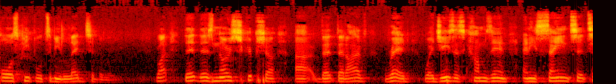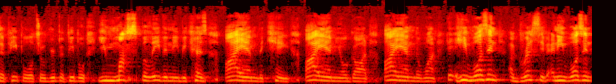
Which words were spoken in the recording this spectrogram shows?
cause people to be led to believe. Right? There, there's no scripture uh, that, that I've read where Jesus comes in and he's saying to, to people to a group of people, You must believe in me because I am the king. I am your God. I am the one. He wasn't aggressive and he wasn't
